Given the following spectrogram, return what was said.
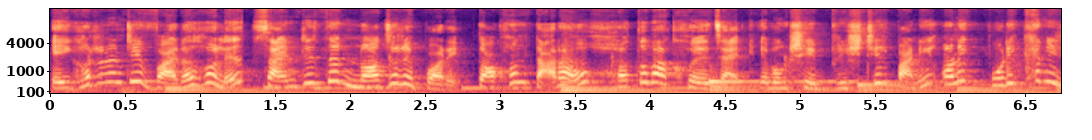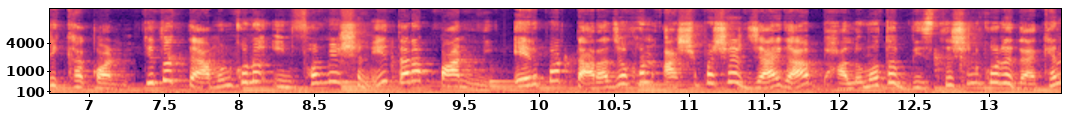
এই ঘটনাটি ভাইরাল হলে সায়েন্টিস্টদের নজরে পড়ে। তখন তারাও হতবাক হয়ে যায় এবং সেই বৃষ্টির পানি অনেক পরীক্ষা নিরীক্ষা করেন। কিন্তু তেমন কোনো ইনফরমেশনই তারা পাননি। এরপর তারা যখন আশেপাশের জায়গা ভালো মতো বিশ্লেষণ করে দেখেন,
